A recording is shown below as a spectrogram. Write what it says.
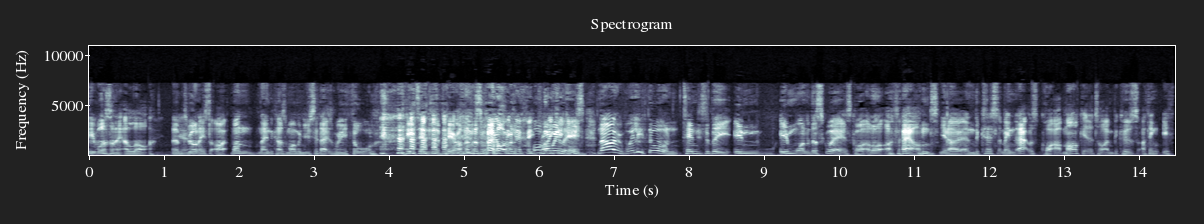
he was on it a lot. Uh, Yeah. To be honest, I, one name that comes to mind when you said that is Willie Thorne. he tended to appear on them as well. You're thinking of Big All the Willies. No, Willie Thorne tended to be in in one of the squares quite a lot. I found, you know, and the contestant. I mean, that was quite upmarket at the time because I think if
